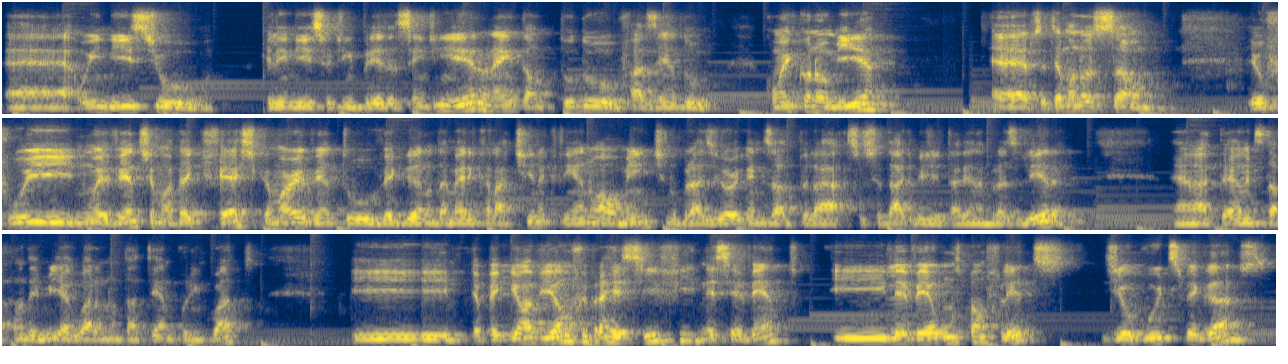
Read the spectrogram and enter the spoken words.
É, o início, aquele início de empresa sem dinheiro, né? Então tudo fazendo com economia. É, pra você ter uma noção, eu fui num evento chamado VegFest, que é o maior evento vegano da América Latina, que tem anualmente no Brasil, organizado pela Sociedade Vegetariana Brasileira, é, até antes da pandemia, agora não está tendo por enquanto. E eu peguei um avião, fui para Recife nesse evento e levei alguns panfletos de iogurtes veganos.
